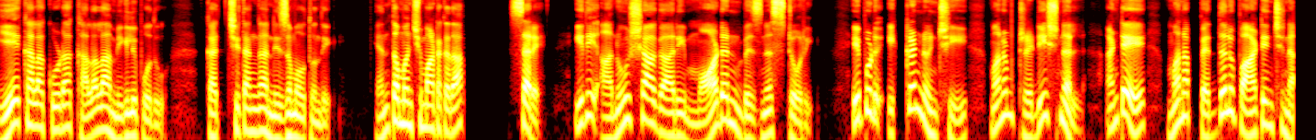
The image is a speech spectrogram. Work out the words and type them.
ఏ కల కూడా కలలా మిగిలిపోదు. ఖచ్చితంగా నిజమవుతుంది. ఎంత మంచి మాట కదా? సరే ఇది అనూషాగారి మోడర్న్ బిజినెస్ స్టోరీ ఇప్పుడు ఇక్కడ్నుంచి మనం ట్రెడిషనల్ అంటే మన పెద్దలు పాటించిన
